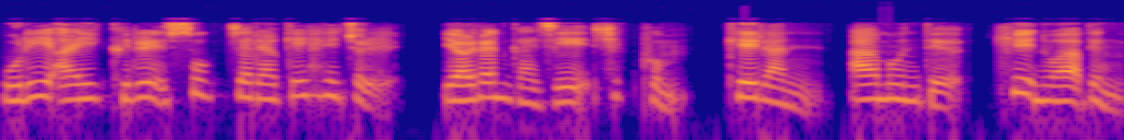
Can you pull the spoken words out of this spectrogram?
우리 아이 그를 속 자라게 해줄 11가지 식품, 계란, 아몬드, 키노아 등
